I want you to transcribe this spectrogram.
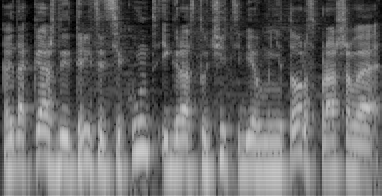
когда каждые 30 секунд игра стучит тебе в монитор, спрашивая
